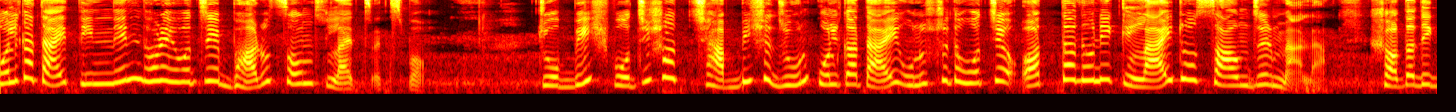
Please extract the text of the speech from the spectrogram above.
কলকাতায় তিন দিন ধরে হচ্ছে ভারত সাউন্ড লাইটস এক্সপো। চব্বিশ, পঁচিশ ও ছাব্বিশে জুন কলকাতায় অনুষ্ঠিত হচ্ছে অত্যাধুনিক লাইট ও সাউন্ডের মেলা। শতাধিক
